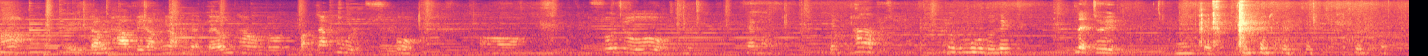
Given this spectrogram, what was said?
아, 일단 밥이랑요. 매운탕도 막 작은 걸로 주시고, 어, 소주 하나 주세요. 이거 먹어도 돼? 네, 저희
